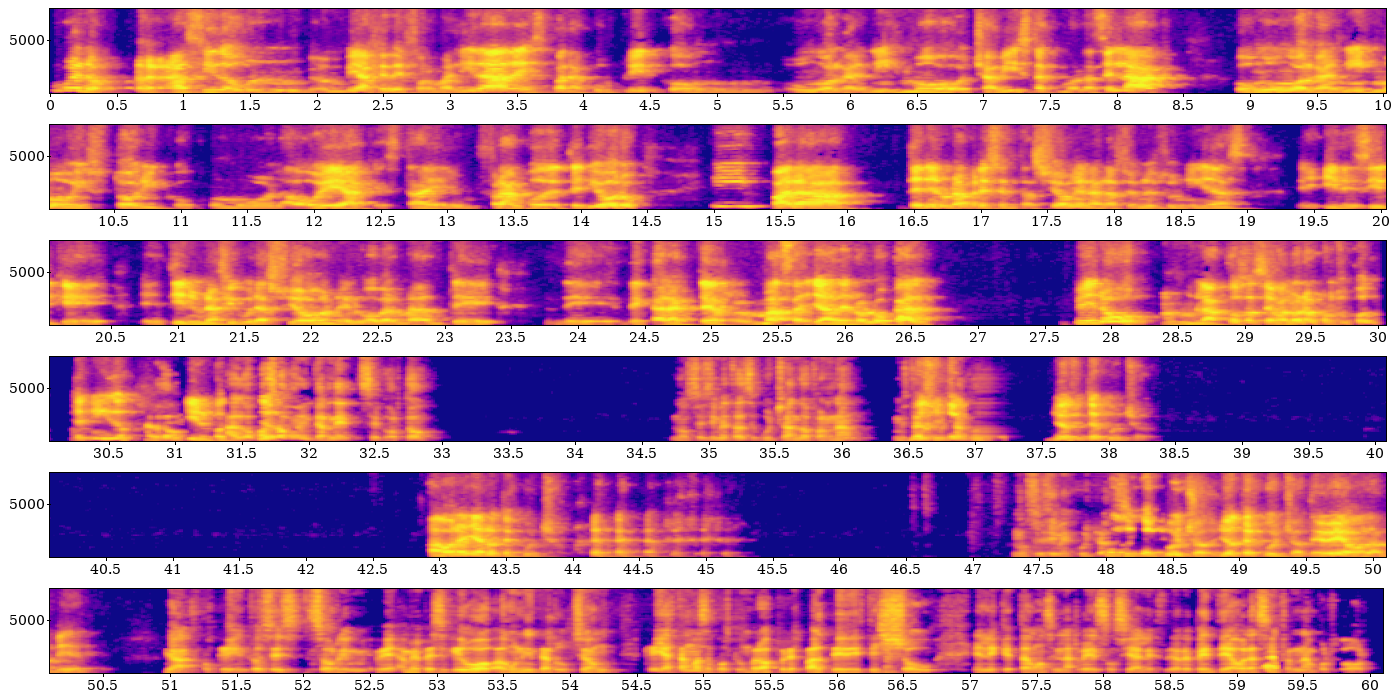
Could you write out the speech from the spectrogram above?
Bueno, ha sido un, viaje de formalidades para cumplir con un organismo chavista como la CELAC, con un organismo histórico como la OEA que está en franco deterioro y para tener una presentación en las Naciones Unidas y, decir que eh, tiene una figuración el gobernante de, carácter más allá de lo local. Pero mm, las cosas se valoran por su contenido. y ¿Algo pasó con Internet? ¿Se cortó? No sé si me estás escuchando, Fernán. ¿Me estás yo, escuchando? Sí te, yo sí te escucho. Ahora ya no te escucho. No sé si me escuchas. Yo sí te escucho, yo te escucho, te veo también. Ya, ok, entonces, sorry, me, parece que hubo alguna interrupción, que ya estamos acostumbrados, pero es parte de este show en el que estamos en las redes sociales. De repente, ahora sí, Fernán, por favor.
